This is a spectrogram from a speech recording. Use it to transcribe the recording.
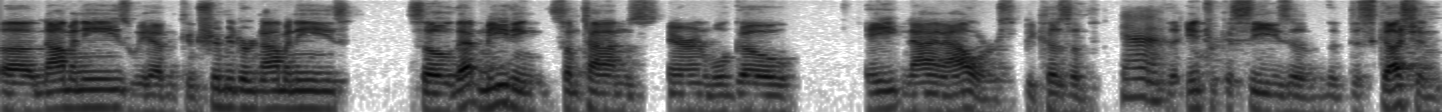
uh, nominees. We have the contributor nominees. So that meeting sometimes, Aaron, will go eight, nine hours because of yeah. the intricacies of the discussion.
